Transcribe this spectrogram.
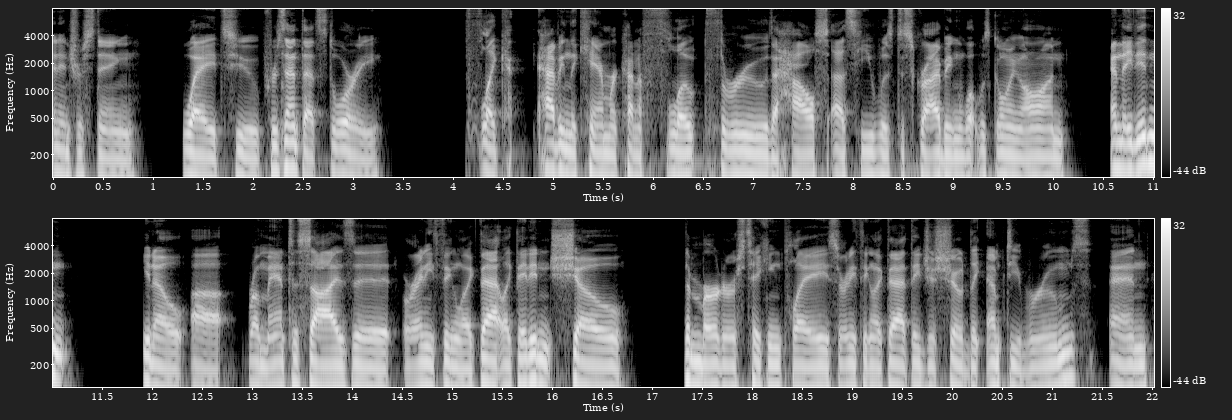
an interesting way to present that story like having the camera kind of float through the house as he was describing what was going on. And they didn't you know uh romanticize it or anything like that. Like they didn't show the murders taking place or anything like that. They just showed the empty rooms and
